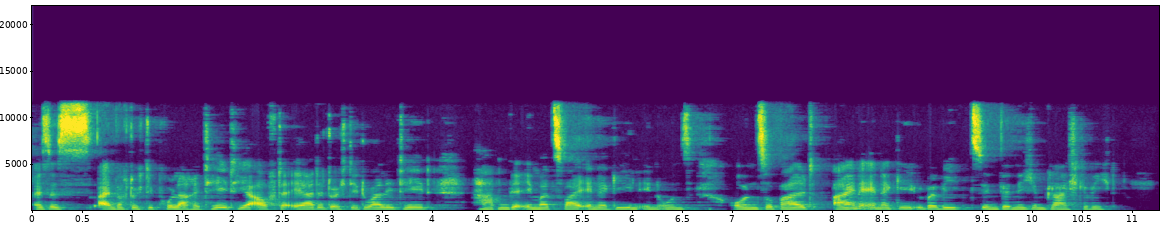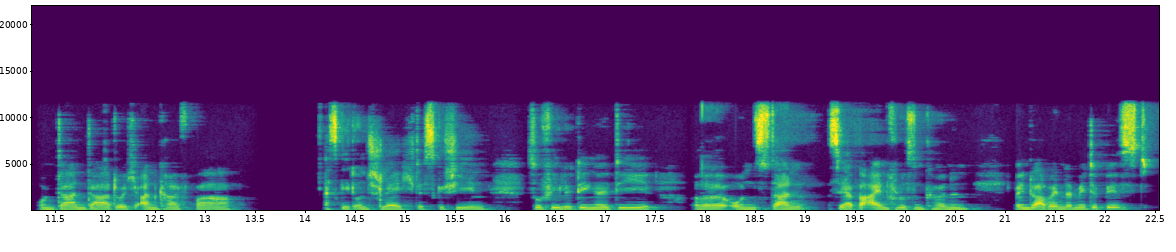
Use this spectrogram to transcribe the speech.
Es ist einfach durch die Polarität hier auf der Erde, durch die Dualität, haben wir immer zwei Energien in uns. Und sobald eine Energie überwiegt, sind wir nicht im Gleichgewicht und dann dadurch angreifbar. Es geht uns schlecht, es geschehen so viele Dinge, die äh, uns dann sehr beeinflussen können. Wenn du aber in der Mitte bist,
